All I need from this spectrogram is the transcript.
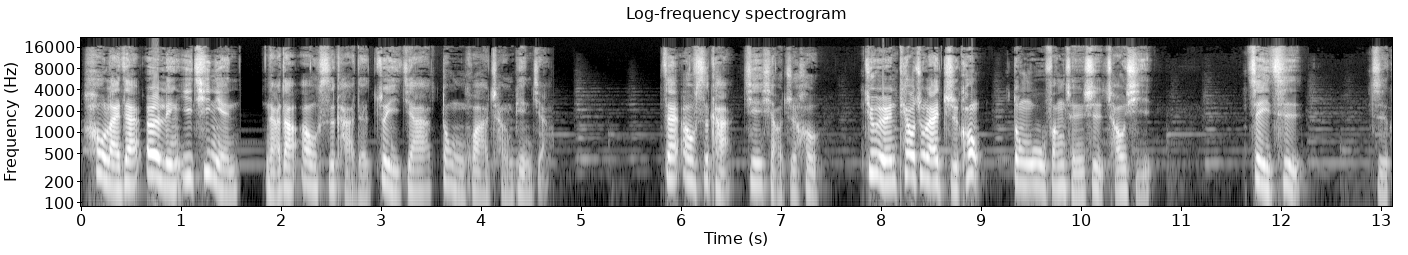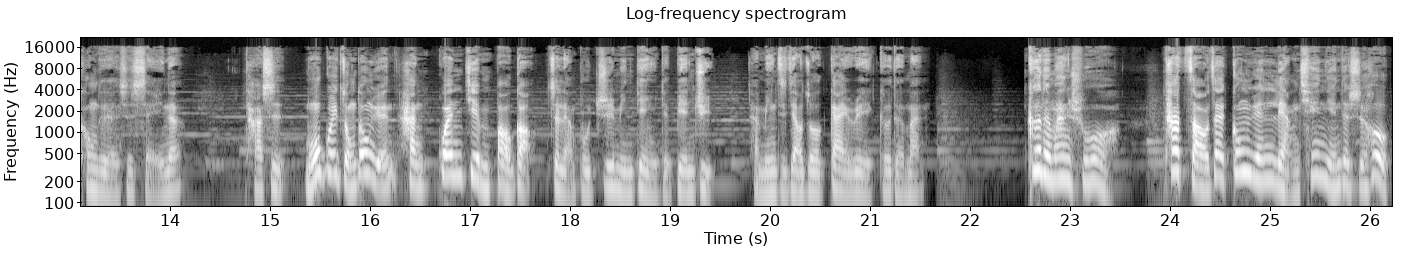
后来在二零一七年拿到奥斯卡的最佳动画长片奖，在奥斯卡揭晓之后，就有人跳出来指控《动物方程式》抄袭。这一次指控的人是谁呢？他是《魔鬼总动员》和《关键报告》这两部知名电影的编剧，他名字叫做盖瑞·戈德曼。戈德曼说，他早在公元两千年的时候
